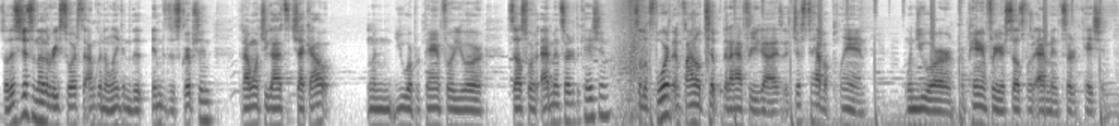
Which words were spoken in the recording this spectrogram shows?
So this is just another resource that I'm going to link in the in the description that I want you guys to check out when you are preparing for your Salesforce admin certification. So the fourth and final tip that I have for you guys is just to have a plan when you are preparing for your Salesforce admin certification.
